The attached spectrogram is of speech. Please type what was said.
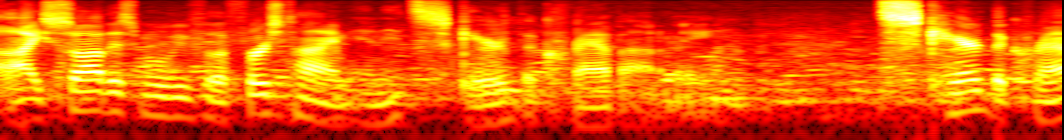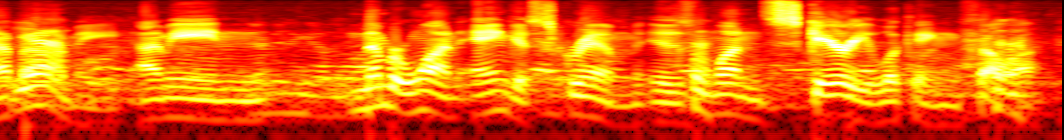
I saw this movie for the first time, and it scared the crap out of me. It scared the crap out of me. I mean, number one, Angus Scrimm is one scary-looking fella.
